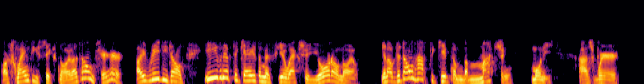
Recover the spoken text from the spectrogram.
or 26, Noel, I don't care. I really don't. Even if they gave them a few extra euro, Noel, you know, they don't have to give them the matching money as where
